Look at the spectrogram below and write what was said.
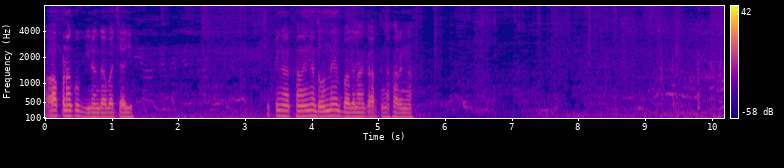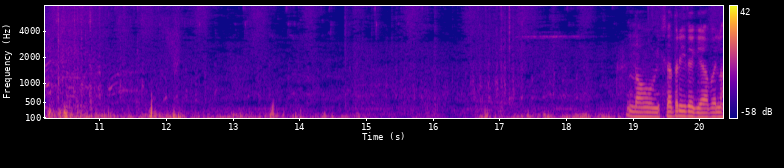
ਆ ਆਪਣਾ ਘੁੱਗੀ ਰੰਗਾ ਬੱਚਾ ਜੀ। ਚਿੱਟੀਆਂ ਅੱਖਾਂ ਦੀਆਂ ਦੋਨੇ ਬਗਲਾਂ ਕਰਤੀਆਂ ਹਰੀਆਂ ਲਓ ਵੀ ਸਤਰੀ ਤੇ ਗਿਆ ਪਹਿਲਾਂ।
